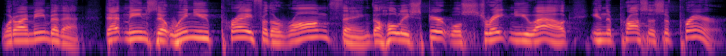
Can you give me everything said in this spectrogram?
What do I mean by that? That means that when you pray for the wrong thing, the Holy Spirit will straighten you out in the process of prayer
